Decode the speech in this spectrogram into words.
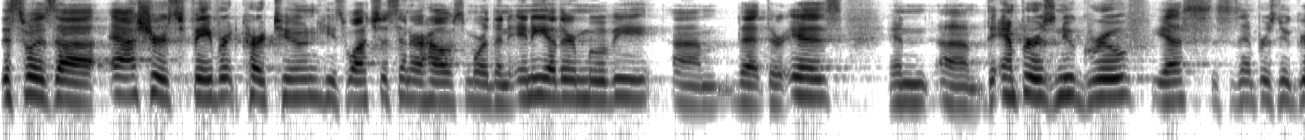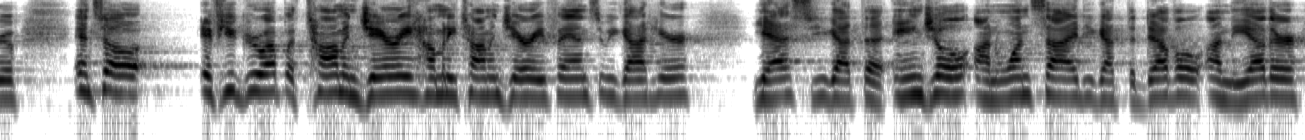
This was uh, Asher's favorite cartoon. He's watched this in our house more than any other movie um, that there is. And um, The Emperor's New Groove. Yes, this is Emperor's New Groove. And so if you grew up with Tom and Jerry, how many Tom and Jerry fans do we got here? Yes, you got the angel on one side, you got the devil on the other.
